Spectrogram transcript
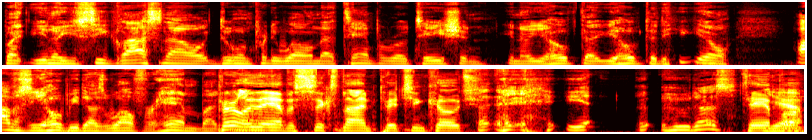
But you know, you see Glasnow doing pretty well in that Tampa rotation. You know, you hope that you hope that he, you know, obviously you hope he does well for him. But Apparently, you they have a six nine pitching coach. Uh, yeah, who does Tampa. Yeah.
